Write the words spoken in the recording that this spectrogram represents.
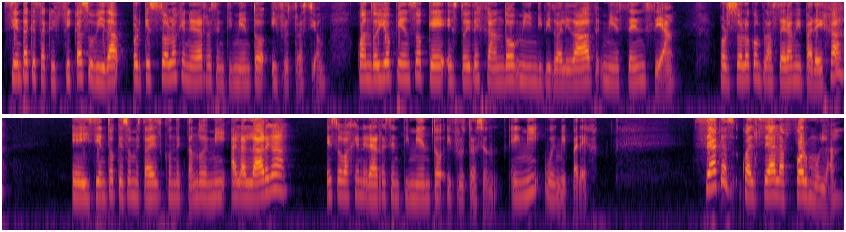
sienta que sacrifica su vida porque solo genera resentimiento y frustración. Cuando yo pienso que estoy dejando mi individualidad, mi esencia, por solo complacer a mi pareja, eh, y siento que eso me está desconectando de mí, a la larga eso va a generar resentimiento y frustración en mí o en mi pareja. Sea cual sea la fórmula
